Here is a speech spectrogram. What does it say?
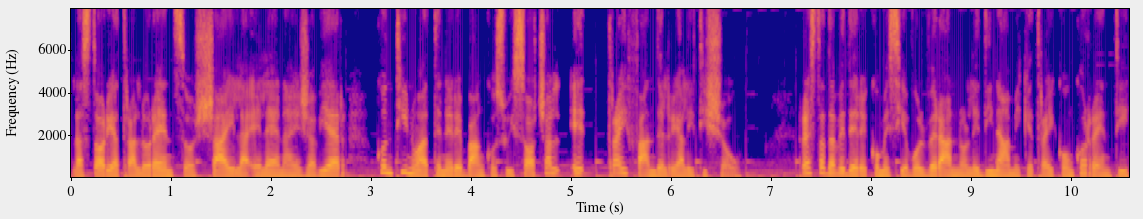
La storia tra Lorenzo, Shaila, Elena e Javier continua a tenere banco sui social e tra i fan del reality show. Resta da vedere come si evolveranno le dinamiche tra i concorrenti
